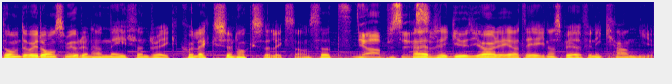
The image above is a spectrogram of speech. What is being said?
De, det var ju de som gjorde den här Nathan Drake Collection också liksom, så att ja precis. herregud, gör ert egna spel, för ni kan ju.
